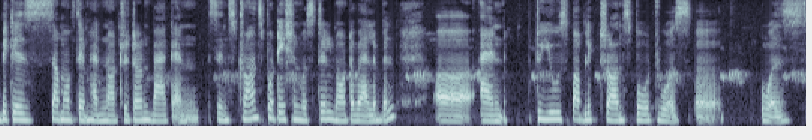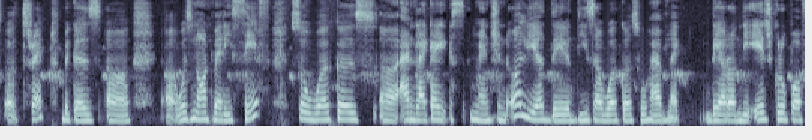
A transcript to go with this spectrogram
because some of them had not returned back. And since transportation was still not available uh, and to use public transport was uh, was a threat because uh, uh, was not very safe. So workers uh, and like I mentioned earlier, they these are workers who have like they are on the age group of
